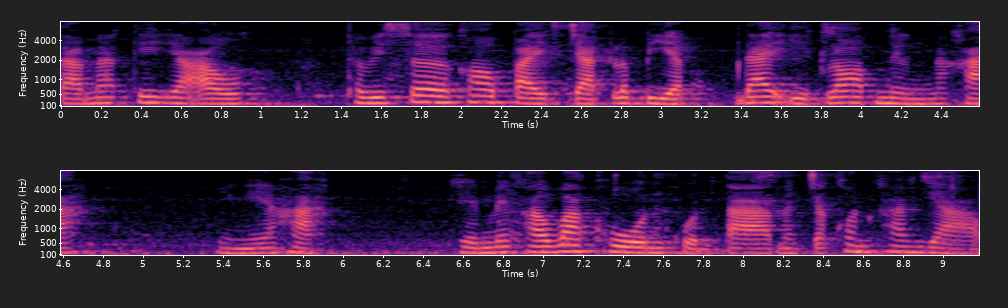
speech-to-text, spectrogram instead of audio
สามารถที่จะเอาทวิเซอร์เข้าไปจัดระเบียบได้อีกรอบหนึ่งนะคะ อย่างนี้ยค่ะ เห็นไหมคะว่าโคนขนตามันจะค่อนข้างยาว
